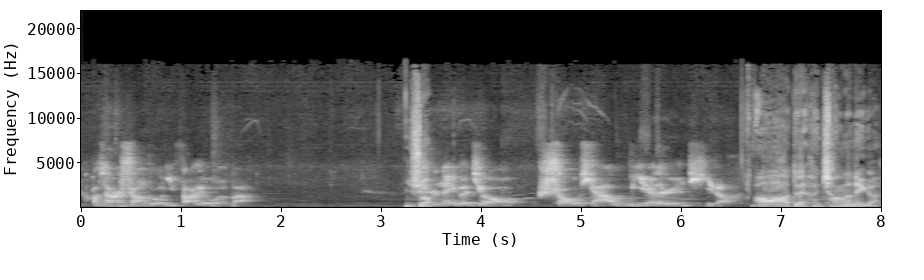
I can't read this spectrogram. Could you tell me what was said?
好像是上周你发给我的吧？你说是那个叫少侠无爷的人提的。哦，对，很长的那个，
